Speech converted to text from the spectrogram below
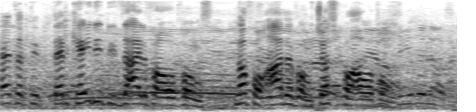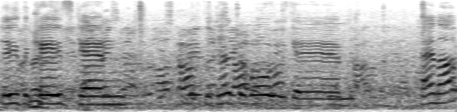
have a de- dedicated design for our phones, not for other phones, just for our phones. If the case can be detachable, you can hand up.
